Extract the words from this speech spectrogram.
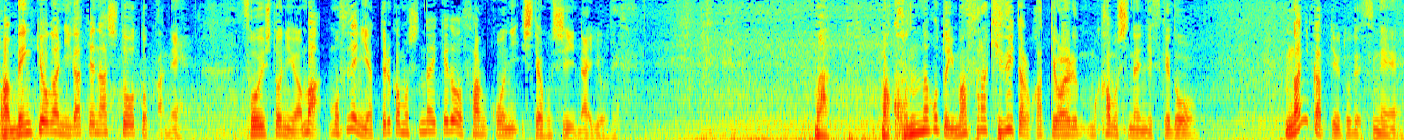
まあ、勉強が苦手な人とかね、そういう人には、まあ、もうすでにやってるかもしれないけど、参考にしてほしい内容です。まあ、まあ、こんなこと今更気づいたのかって言われるかもしれないんですけど、何かっていうとですね、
